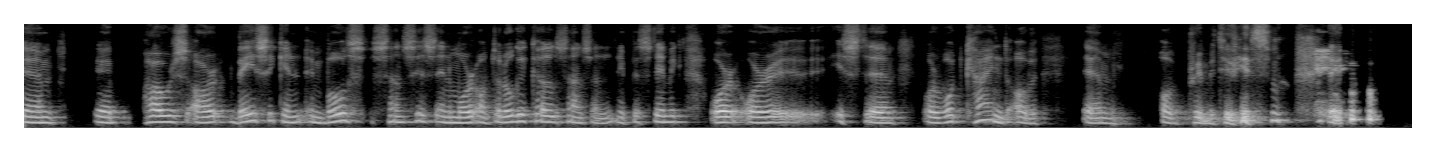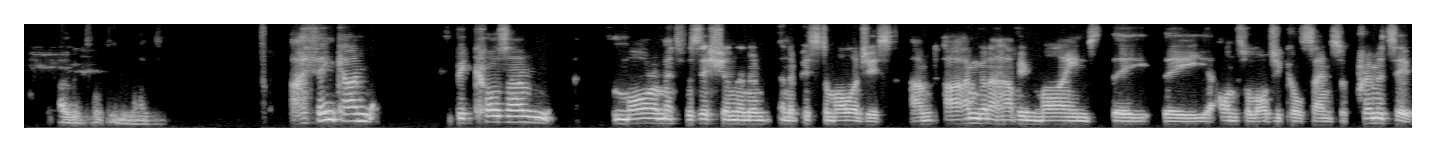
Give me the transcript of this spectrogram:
um, uh, powers are basic in, in both senses, in a more ontological sense and epistemic, or or uh, is the or what kind of um, of primitivism are we talking about? I think I'm because I'm more a metaphysician than a, an epistemologist. I'm I'm going to have in mind the the ontological sense of primitive,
